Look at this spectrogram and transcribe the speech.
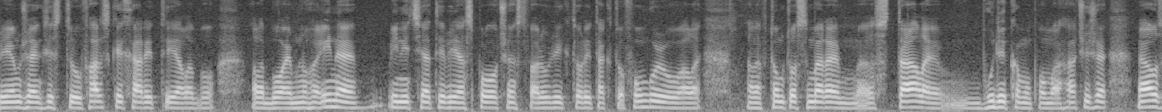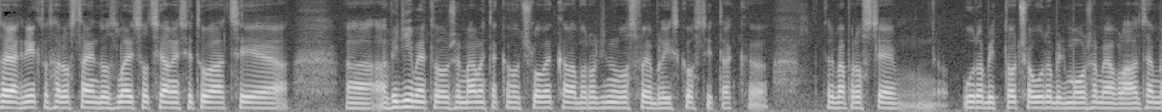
Viem, že existujú farské charity alebo, alebo aj mnohé iné iniciatívy a spoločenstva ľudí, ktorí takto fungujú, ale, ale v tomto smere stále bude komu pomáhať. Čiže naozaj, ak niekto sa dostane do zlej sociálnej situácie a, a, a vidíme to, že máme takého človeka alebo rodinu vo svojej blízkosti, tak Treba proste mm, urobiť to, čo urobiť môžeme a vládzeme,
